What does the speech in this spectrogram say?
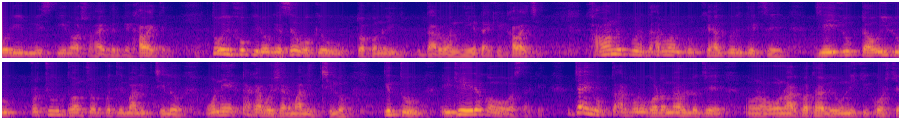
গরিব, মিসকিন, অসহায়দেরকে খাওয়াইতেন। তো ওই ফকিরও গেছে, ওকেও তখন ওই দারোয়ান নিয়ে তাকে খাওয়াইছে। খাওয়ানোর পরে দারোয়ান খুব খেয়াল করে দেখছে যে এই লোকটা, ওই লোক প্রচুর ধন সম্পত্তির মালিক ছিল, অনেক টাকা পয়সার মালিক ছিল। কিন্তু এটা এরকম অবস্থাকে যাই হোক, তারপরও ঘটনা হলো যে ওনার কথা হলো উনি কী করছে,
